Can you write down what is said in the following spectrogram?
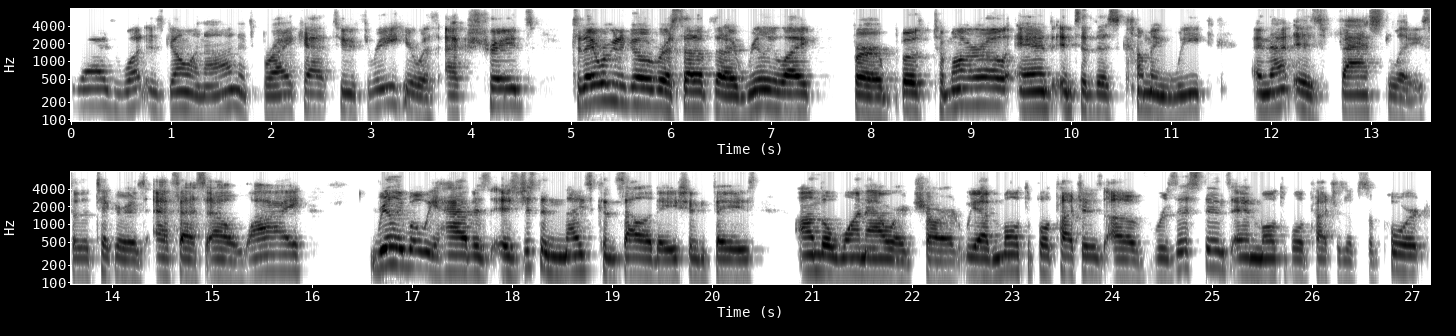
Hey guys, what is going on? It's Brycat23 here with X Trades. Today we're going to go over a setup that I really like for both tomorrow and into this coming week, and that is Fastly. So the ticker is FSLY. Really what we have is, is just a nice consolidation phase on the one hour chart. We have multiple touches of resistance and multiple touches of support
